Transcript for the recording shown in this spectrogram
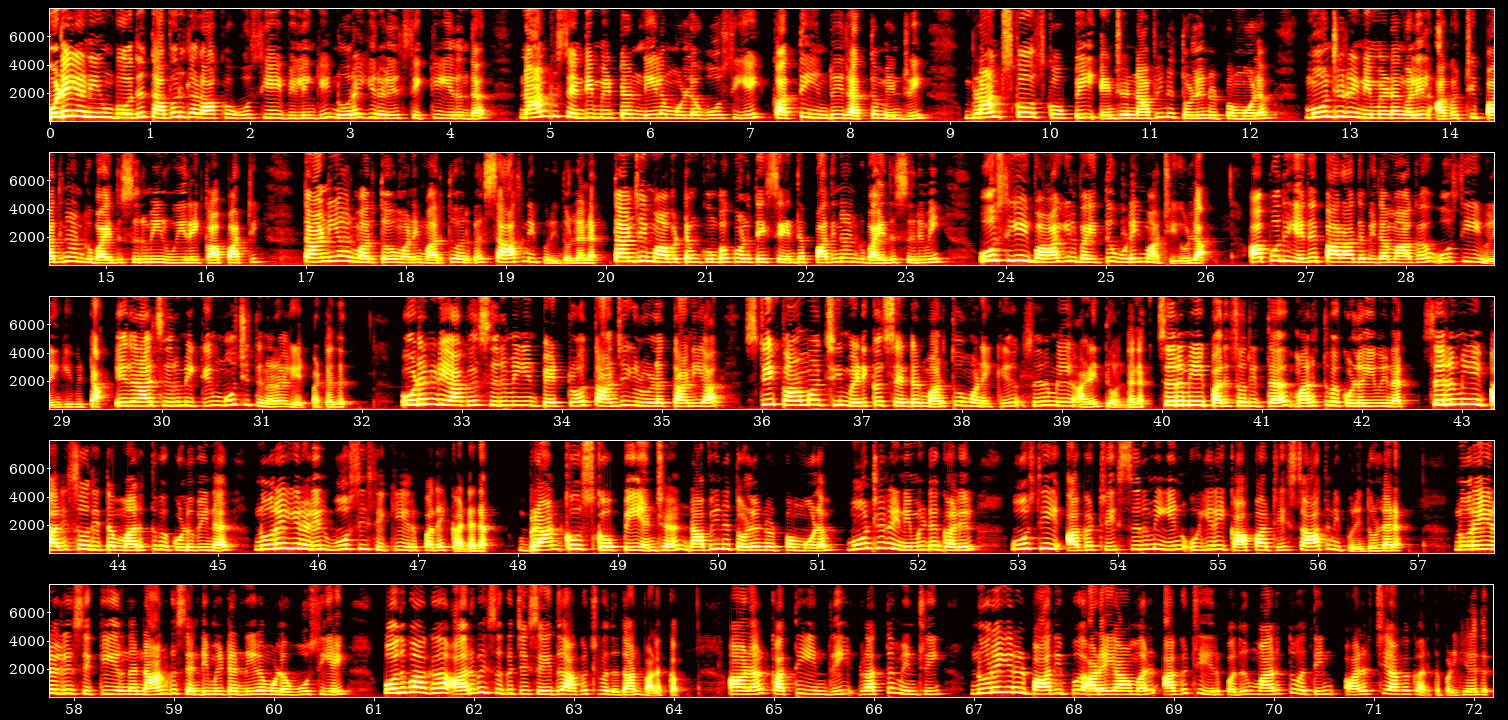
உடை அணியும் போது தவறுதலாக ஊசியை விழுங்கி நுரையீரலில் சிக்கியிருந்த நான்கு சென்டிமீட்டர் நீளமுள்ள ஊசியை கத்தியின்றி ரத்தமின்றி பிரான்ஸ்கோஸ்கோபி என்ற நவீன தொழில்நுட்பம் மூலம் மூன்றரை நிமிடங்களில் அகற்றி பதினான்கு வயது சிறுமியின் உயிரை காப்பாற்றி தனியார் மருத்துவமனை மருத்துவர்கள் சாதனை புரிந்துள்ளனர். தஞ்சை மாவட்டம் கும்பகோணத்தை சேர்ந்த பதினான்கு வயது சிறுமி ஊசியை வாயில் வைத்து உடை மாற்றியுள்ளார். அப்போது எதிர்பாராத விதமாக ஊசியை விழுங்கிவிட்டார் இதனால் சிறுமிக்கு மூச்சு திணறல் ஏற்பட்டது. உடனடியாக சிறுமியின் பெற்றோர் தஞ்சையில் உள்ள தனியார் ஸ்ரீ காமாட்சி மெடிக்கல் சென்டர் மருத்துவமனைக்கு சிறுமியை அழைத்து வந்தனர். சிறுமியை பரிசோதித்த மருத்துவ குழுவினர் சிறுமியை பரிசோதித்த மருத்துவ குழுவினர் நுரையீரலில் ஊசி சிக்கி இருப்பதை கண்டனர். பிரான்கோஸ்கோப்பி என்ற நவீன தொழில்நுட்பம் மூலம் மூன்றரை நிமிடங்களில் ஊசியை அகற்றி சிறுமியின் உயிரை காப்பாற்றி சாதனை புரிந்துள்ளன. நுரையீரலில் சிக்கியிருந்த நான்கு சென்டிமீட்டர் நீளமுள்ள ஊசியை பொதுவாக அறுவை சிகிச்சை செய்து அகற்றுவதுதான் வழக்கம். ஆனால் கத்தியின்றி இரத்தமின்றி நுரையீரல் பாதிப்பு அடையாமல் அகற்றி இருப்பது மருத்துவத்தின் வளர்ச்சியாக கருதப்படுகிறது.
